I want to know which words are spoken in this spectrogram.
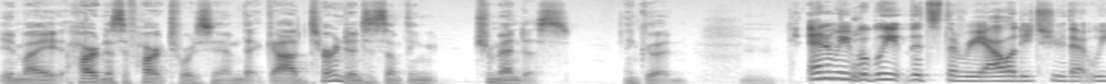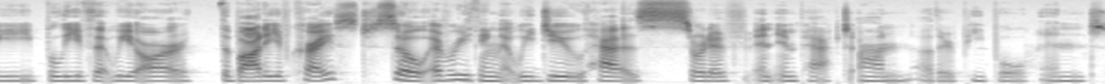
in my hardness of heart towards Him that God turned into something tremendous and good. Mm. And we believe it's the reality too that we believe that we are the body of Christ. So everything that we do has sort of an impact on other people and,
